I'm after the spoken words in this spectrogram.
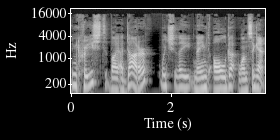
increased by a daughter, which they named Olga once again.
